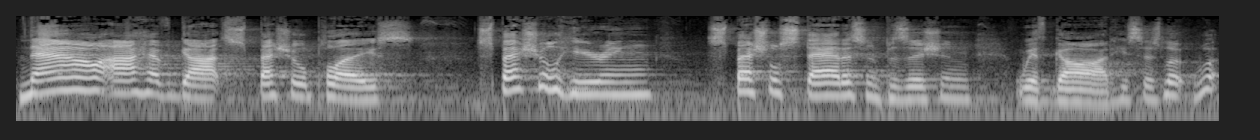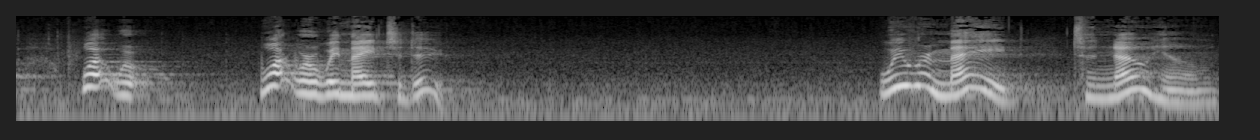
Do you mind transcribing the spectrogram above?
Now I have got special place, special hearing, special status and position with God. He says, Look, what, what, were, what were we made to do? We were made to know Him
